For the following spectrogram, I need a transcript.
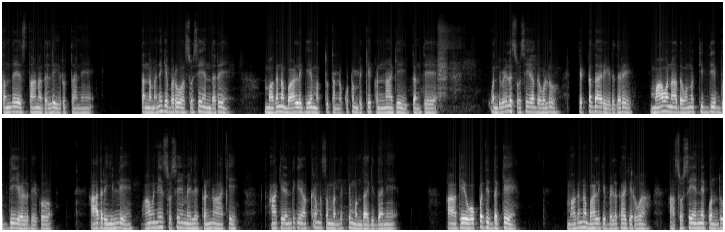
ತಂದೆಯ ಸ್ಥಾನದಲ್ಲಿ ಇರುತ್ತಾನೆ. ತನ್ನ ಮನೆಗೆ ಬರುವ ಸೊಸೆ ಎಂದರೆ ಮಗನ ಬಾಳಿಗೆ ಮತ್ತು ತನ್ನ ಕುಟುಂಬಕ್ಕೆ ಕಣ್ಣಾಗಿ ಇದ್ದಂತೆ. ಒಂದು ವೇಳೆ ಸೊಸೆಯಾದವಳು ಕೆಟ್ಟ ದಾರಿ ಹಿಡಿದರೆ ಮಾವನಾದವನು ತಿದ್ದಿ ಬುದ್ಧಿ ಹೇಳಬೇಕು. ಆದರೆ ಇಲ್ಲಿ ಮಾವನೇ ಸೊಸೆಯ ಮೇಲೆ ಕಣ್ಣು ಹಾಕಿ ಆಕೆಯೊಂದಿಗೆ ಅಕ್ರಮ ಸಂಬಂಧಕ್ಕೆ ಮುಂದಾಗಿದ್ದಾನೆ. ಆಕೆಯು ಒಪ್ಪದಿದ್ದಕ್ಕೆ ಮಗನ ಬಾಳಿಗೆ ಬೆಳಕಾಗಿರುವ ಆ ಸೊಸೆಯನ್ನೇ ಕೊಂದು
